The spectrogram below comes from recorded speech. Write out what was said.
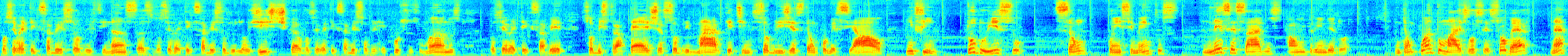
você vai ter que saber sobre finanças, você vai ter que saber sobre logística, você vai ter que saber sobre recursos humanos, você vai ter que saber sobre estratégia, sobre marketing, sobre gestão comercial, enfim, tudo isso são conhecimentos necessários ao empreendedor. Então, quanto mais você souber, né?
